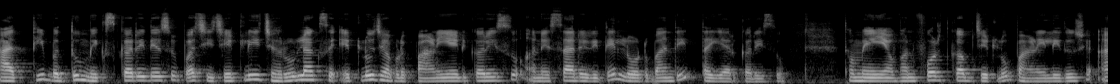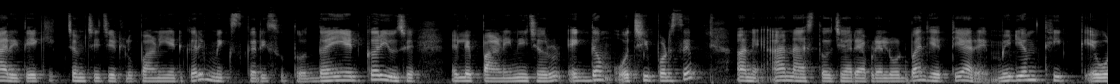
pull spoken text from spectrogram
હાથથી બધું મિક્સ કરી દઈશું પછી જેટલી જરૂર લાગશે એટલું જ આપણે પાણી એડ કરીશું અને સારી રીતે લોટ બાંધી તૈયાર કરીશું. તો મેં અહીંયા વન ફોર્થ કપ જેટલું પાણી લીધું છે, આ રીતે એક એક ચમચી જેટલું પાણી એડ કરી મિક્સ કરીશું. તો દહીં એડ કર્યું છે, એટલે પાણીની જરૂર એકદમ ઓછી પડશે. અને આ નાસ્તો જ્યારે આપણે લોટ બાંધીએ ત્યારે મીડિયમ થીક એવો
